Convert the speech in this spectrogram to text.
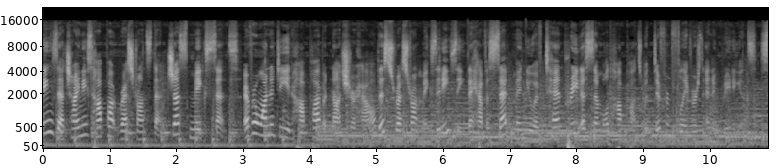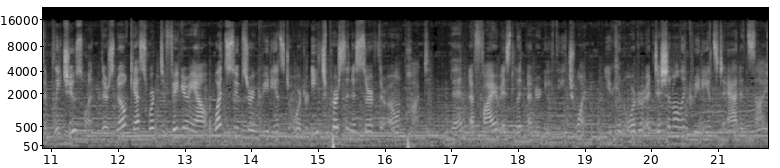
Things at Chinese hot pot restaurants that just make sense. Ever wanted to eat hot pot but not sure how? This restaurant makes it easy. They have a set menu of 10 pre-assembled hot pots with different flavors and ingredients. Simply choose one. There's no guesswork to figuring out what soups or ingredients to order. Each person is served their own pot. Then a fire is lit underneath each one. You can order additional ingredients to add inside.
